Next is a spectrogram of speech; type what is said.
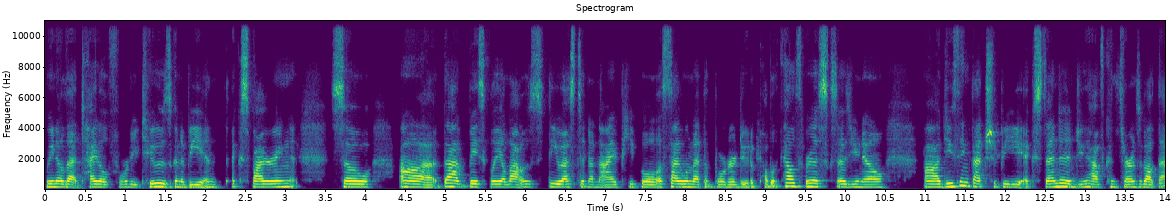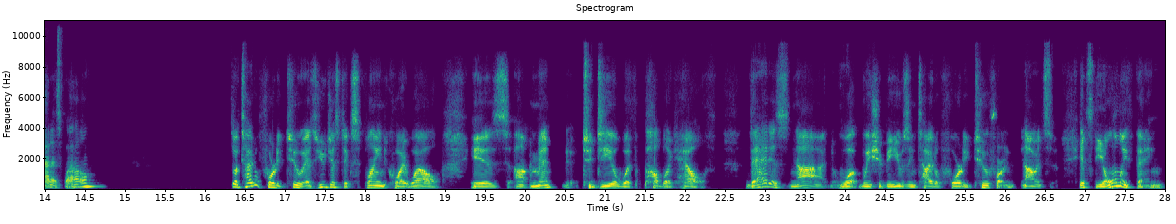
we know that Title 42 is going to be in, expiring. So uh, that basically allows the US to deny people asylum at the border due to public health risks, as you know. Uh, do you think that should be extended? Do you have concerns about that as well? So, Title 42, as you just explained quite well, is uh, meant to deal with public health that is not what we should be using title 42 for. Now it's it's the only thing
